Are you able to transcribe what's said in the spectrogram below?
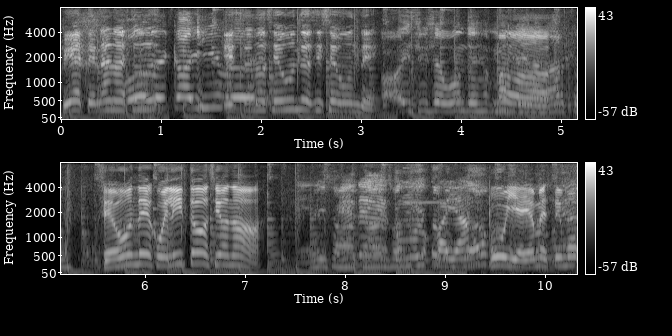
Fíjate, nano, esto ¡Oh, no, me caí, esto no se hunde o sí se hunde. Ay, sí se hunde, más que el No. lagarto. ¿Se hunde, Juelito, sí o no? Sí, solito. Puya, ya me estoy mo-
